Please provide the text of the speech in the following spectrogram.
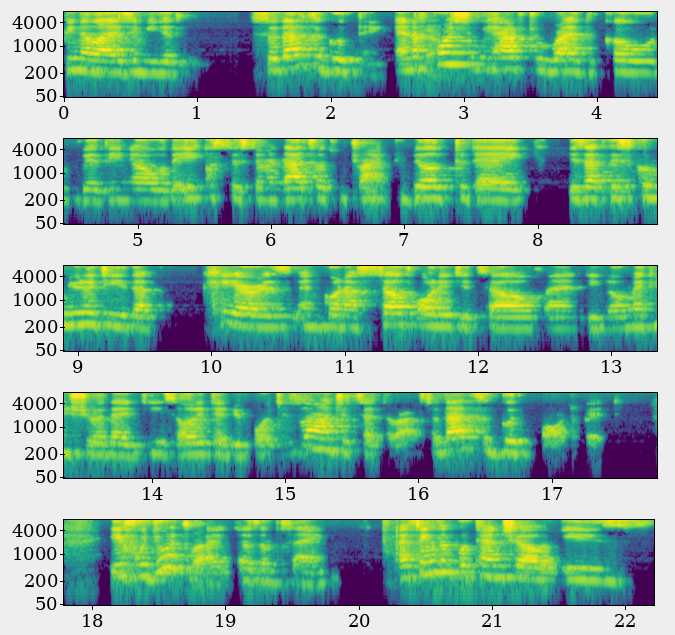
penalized immediately. So that's a good thing. And of yeah. course we have to write the code with you know the ecosystem and that's what we're trying to build today is like this community that cares and gonna self audit itself and you know making sure that it is audited before it is launched etc so that's a good part of it. If we do it right as i'm saying i think the potential is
